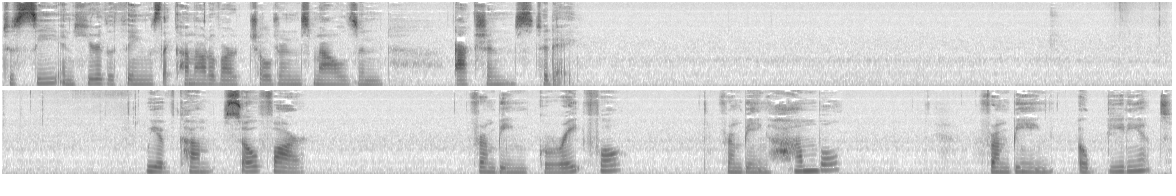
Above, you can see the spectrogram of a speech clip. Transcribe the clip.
to see and hear the things that come out of our children's mouths and actions today. We have come so far from being grateful, from being humble, from being obedient.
